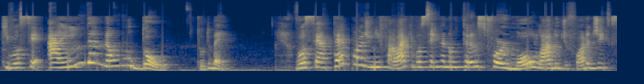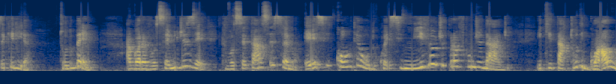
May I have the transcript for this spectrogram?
que você ainda não mudou. Tudo bem. Você até pode me falar que você ainda não transformou o lado de fora do jeito que você queria. Tudo bem. Agora, você me dizer que você está acessando esse conteúdo com esse nível de profundidade e que tá tudo igual,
